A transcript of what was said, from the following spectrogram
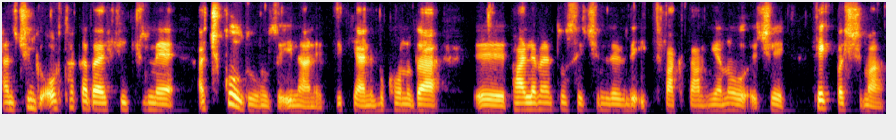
hani çünkü ortak aday fikrine açık olduğumuzu ilan ettik. Yani bu konuda e, parlamento seçimlerinde ittifaktan yana şey tek başıma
